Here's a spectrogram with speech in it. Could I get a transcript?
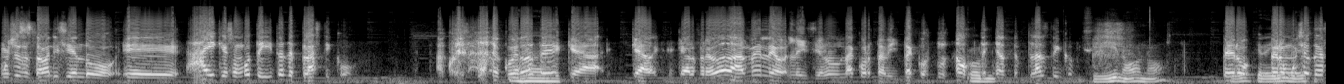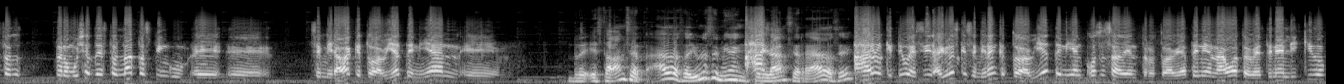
Muchos estaban diciendo, eh, ay, que son botellitas de plástico. Acuérdate, que, a, que, a- que a Alfredo Adame le, le hicieron una cortadita con una Con- botella de plástico. Sí, no, no. Pero, pero muchas de estas, pero muchas de estas latas, Pingu, eh, eh, se miraba que todavía tenían, eh, estaban cerradas, hay unas se miran que eran cerradas, ¿eh? ah, lo que te iba a decir, hay unas que se miran que todavía tenían cosas adentro, todavía tenían agua, todavía tenían líquido,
